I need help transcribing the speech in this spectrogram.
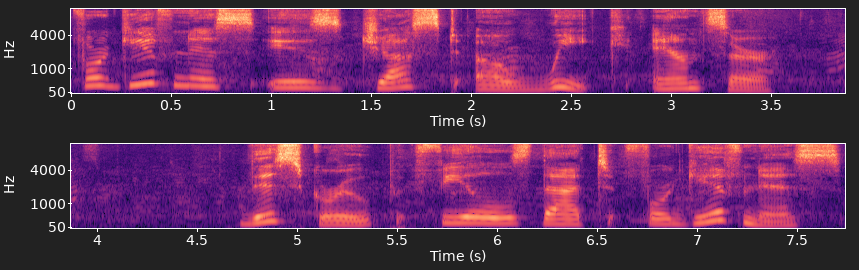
forgiveness is just a weak answer. This group feels that forgiveness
